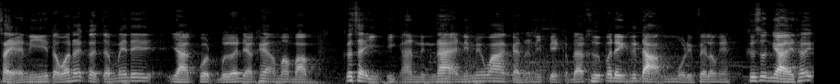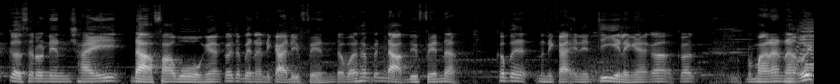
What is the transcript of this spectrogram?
ใส่อันนี้ แต่ว่าถ้าเกิดจะไม่ได้อยากกดเบิร์ดอยากแค่เอามาบัฟก็ใส่อีกอีกอันหนึ่งได้ อันนี้ไม่ว่ากันอันนี้เปลี่ยนกับได้คือประเด็นคือดาบมันโหมดดีเฟนต์แล้วไง คือส่วนใหญ่ถ้าเกิดเซโรเนนใช้ดาบฟาโวเงี้ยก็จะเป็นนาฬิกาดีเฟนต์แต่ว่าถ้าเป็นดาบดีเฟนต์อะ ก็เป็นนาฬิกา Energy อะไรเงี้ยก็ก็ประมาณนั้นนะ เอ้ย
